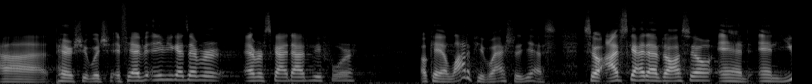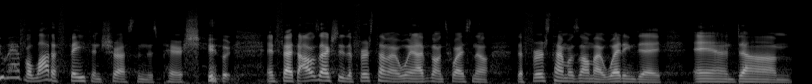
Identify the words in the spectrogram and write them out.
uh, parachute, which, if have any of you guys ever, ever skydived before? Okay, a lot of people actually, yes. So I've skydived also, and and you have a lot of faith and trust in this parachute. in fact, I was actually the first time I went. I've gone twice now. The first time was on my wedding day, and. Um,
